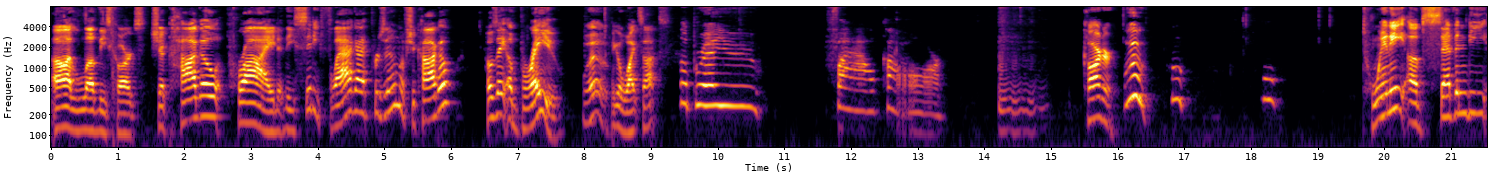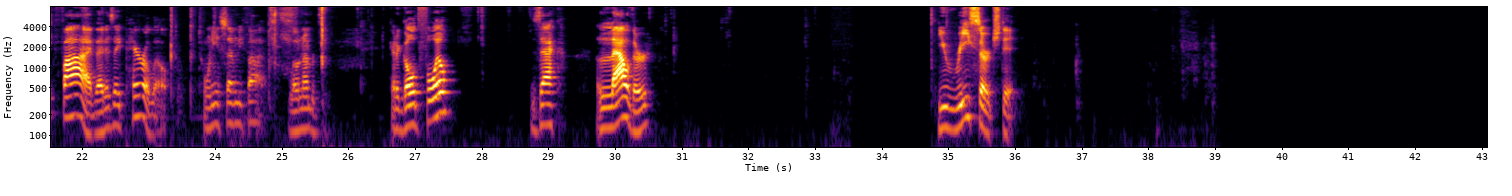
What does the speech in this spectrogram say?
Oh, I love these cards. Chicago Pride, the city flag, I presume, of Chicago. Jose Abreu. Whoa. There you go, White Sox. Abreu. Foul car. Carter. Woo. Ooh. Ooh. 20 of 75. That is a parallel. 20 of 75. Low number. Got a gold foil. Zac Lowther. You researched it.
